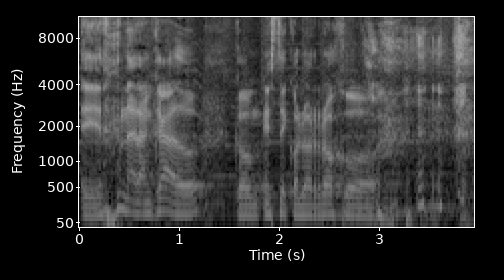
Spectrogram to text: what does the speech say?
eh, naranjado con este color rojo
